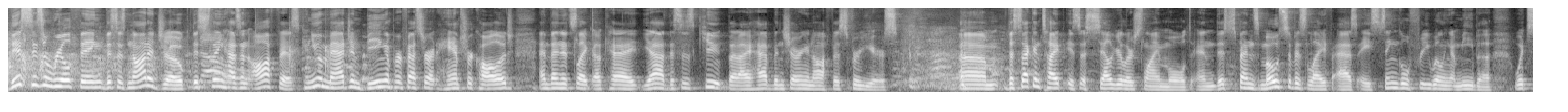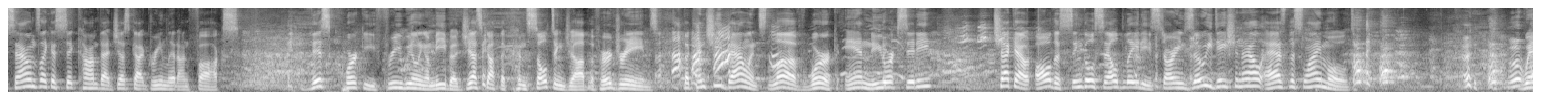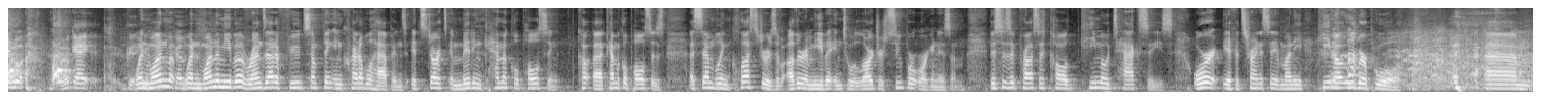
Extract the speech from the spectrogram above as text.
This is a real thing. This is not a joke. This no. thing has an office. Can you imagine being a professor at Hampshire College and then it's like, okay, yeah, this is cute, but I have been sharing an office for years. Um, the second type is a cellular slime mold, and this spends most of his life as a single freewheeling amoeba, which sounds like a sitcom that just got greenlit on Fox. This quirky, freewheeling amoeba just got the consulting job of her dreams. But can she balance love, work, and New York City? Check out all the single celled ladies starring Zooey Deschanel as the slime mold. When, okay. When one, when one amoeba runs out of food, something incredible happens. It starts emitting chemical pulsing, uh, chemical pulses, assembling clusters of other amoeba into a larger superorganism. This is a process called chemotaxis, or if it's trying to save money, chemo uber pool. Um,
